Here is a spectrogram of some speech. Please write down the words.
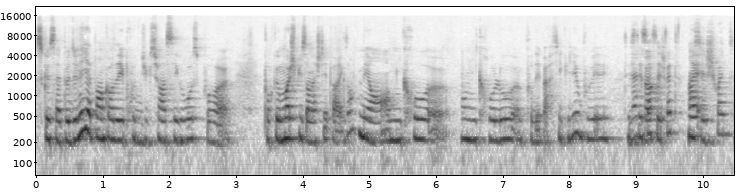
ce que ça peut donner. Il n'y a pas encore des productions assez grosses pour pour que moi je puisse en acheter par exemple, mais en, micro, euh, en micro lot euh, pour des particuliers, vous pouvez tester ça, c'est chouette. Ah, c'est chouette.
